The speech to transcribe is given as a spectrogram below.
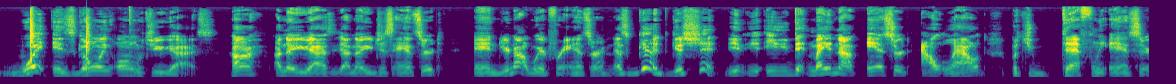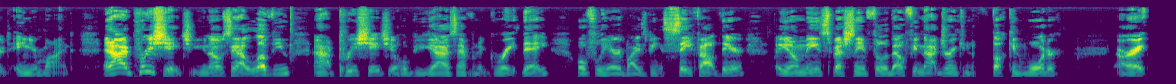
what is going on with you guys? Huh? I know you guys. I know you just answered and you're not weird for answering. That's good. Good shit. You, you, you did, may not have answered out loud, but you definitely answered in your mind. And I appreciate you. You know what I'm saying? I love you and I appreciate you. Hope you guys having a great day. Hopefully everybody's being safe out there. You know what I mean? Especially in Philadelphia, not drinking the fucking water. All right.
